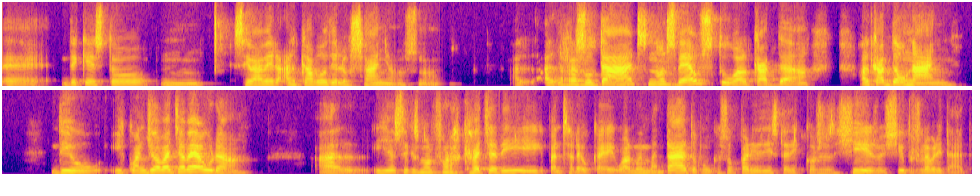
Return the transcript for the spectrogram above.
eh, de que esto mm, se va a ver al cabo de los años. No? El, els resultats no els veus tu al cap de, al cap d'un any. Diu, i quan jo vaig a veure, el, i jo sé que és molt fort el que vaig a dir i pensareu que igual m'ho he inventat o com que sóc periodista dic coses així o així, però és la veritat.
